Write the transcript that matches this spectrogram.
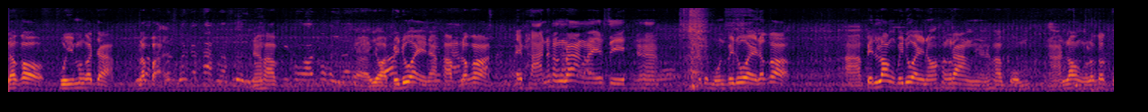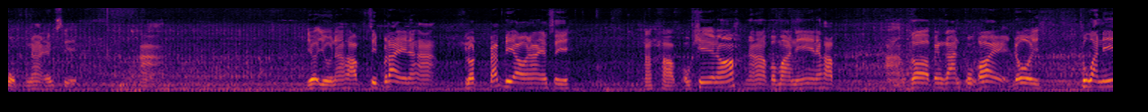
แล้วก็ปุ๋ยมันก็จะระบายนะครับเอ่อหยอดไปด้วยนะครับ แล้วก็ไอ้ผานข้างล่างนะ FC นะฮะก็จะหมุนไปด้วยแล้วก็อ่าเป็นร่องไปด้วยเนาะข้างล่างเนี่ยนะครับ ผมอ่าร่องแล้วก็กบนะ FC อ่า เยอะอยู่นะครับสิบไร่นะฮะรถแป๊บเดียวนะ FC นะครับโอเคเนาะนะฮะประมาณนี้นะครับก็เป็นการปลูกอ้อยโดยทุกวันนี้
